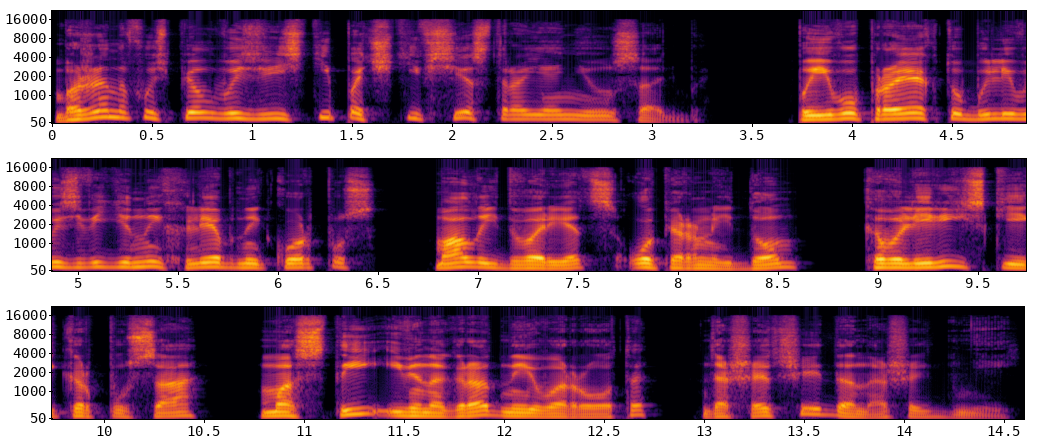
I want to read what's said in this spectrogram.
Баженов успел возвести почти все строения усадьбы. По его проекту были возведены хлебный корпус, малый дворец, оперный дом, кавалерийские корпуса, мосты и виноградные ворота, дошедшие до наших дней.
